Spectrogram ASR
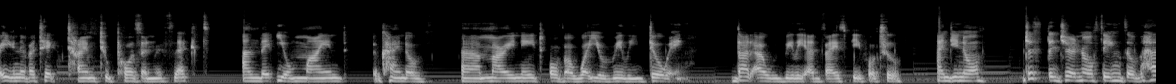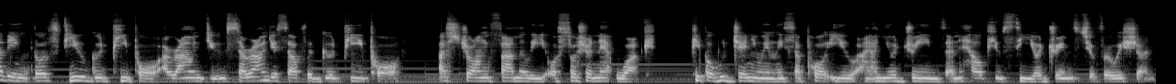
You never take time to pause and reflect and let your mind kind of uh, marinate over what you're really doing. That I would really advise people to. And, you know, just the general things of having those few good people around you, surround yourself with good people, a strong family or social network, people who genuinely support you and your dreams and help you see your dreams to fruition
